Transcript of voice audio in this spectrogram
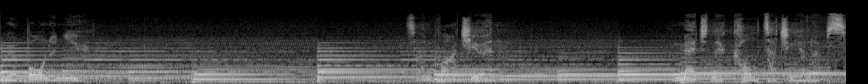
We are born anew. So I invite you in. Imagine that cold touching your lips.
